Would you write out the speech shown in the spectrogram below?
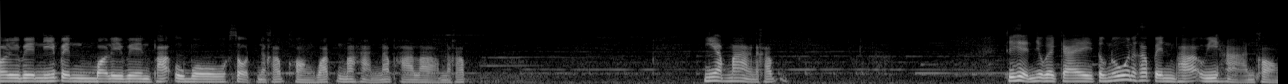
บริเวณนี้เป็นบริเวณพระอุโบสถนะครับ ของวัดมหันนภารามนะครับ เงียบมากนะครับ ที่เห็นอยู่ไกลๆตรงนู้นนะครับ เป็นพระวิหารของ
